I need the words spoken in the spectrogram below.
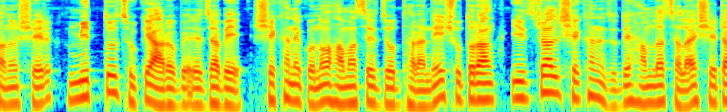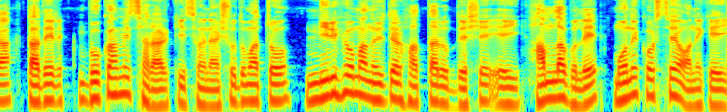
মানুষের মৃত্যু ঝুঁকি আরও বেড়ে যাবে। সেখানে কোনো হামাসের যোদ্ধারা নেই। সুতরাং ইসরায়েল সেখানে যদি হামলা চালায়, সেটা তাদের বুকামি ছাড়ার কিছু নয়। শুধুমাত্র নিরীহ মানুষদের হত্যার উদ্দেশ্যে এই হামলা বলে মনে করছে অনেকেই।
